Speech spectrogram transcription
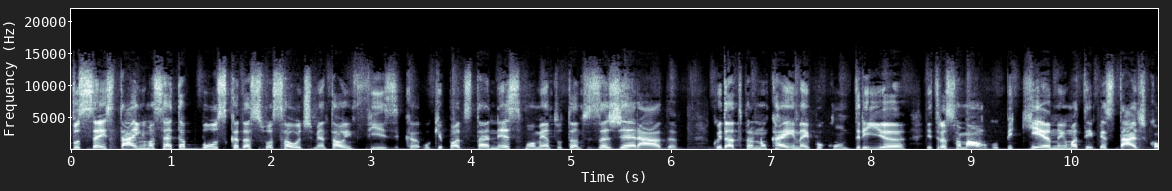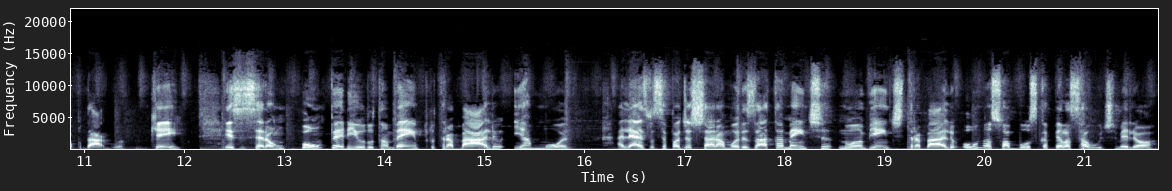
Você está em uma certa busca da sua saúde mental e física, o que pode estar nesse momento tanto exagerada. Cuidado para não cair na hipocondria e transformar algo pequeno em uma tempestade de copo d'água, ok? Esse será um bom período também para o trabalho e amor. Aliás, você pode achar amor exatamente no ambiente de trabalho ou na sua busca pela saúde melhor.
